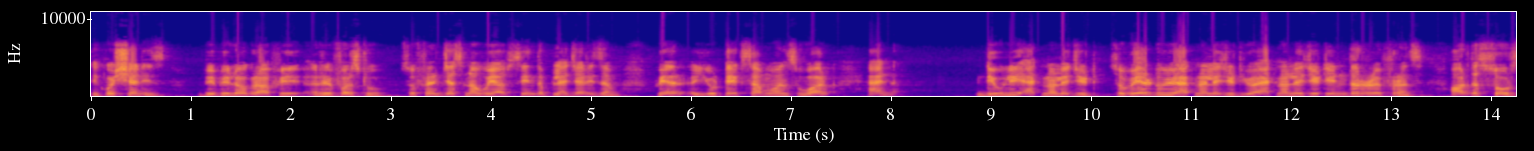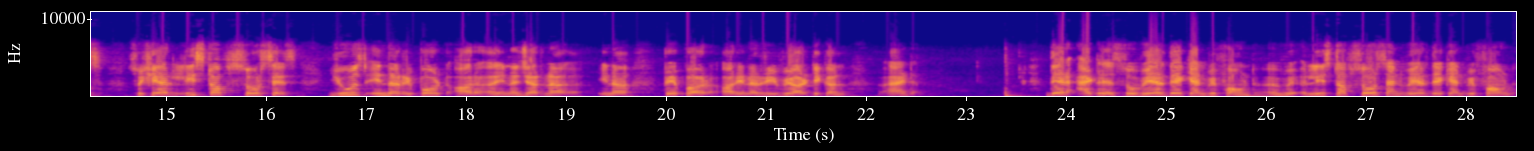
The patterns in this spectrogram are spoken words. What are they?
The question is bibliography refers to. So friend just now we have seen the plagiarism where you take someone's work and duly acknowledge it. So where do you acknowledge it? You acknowledge it in the reference or the source. So here list of sources used in the report or uh, in a journal in a paper or in a review article and their address. So where they can be found. Uh, list of source and where they can be found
